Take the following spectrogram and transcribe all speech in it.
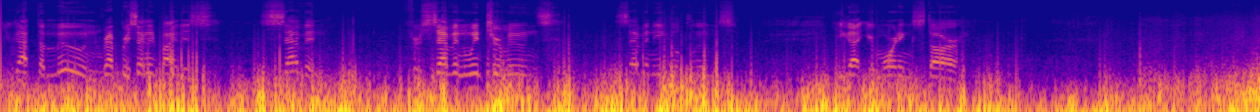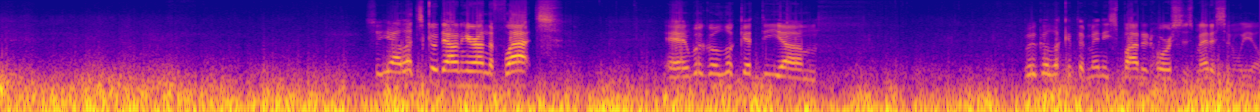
You got the moon represented by this seven seven winter moons, seven eagle plumes. You got your morning star. So yeah, let's go down here on the flats and we'll go look at the um, we'll go look at the many spotted horses medicine wheel.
